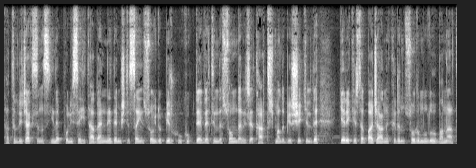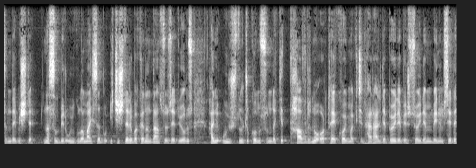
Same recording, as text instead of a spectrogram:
Hatırlayacaksınız yine polise hitaben ne demişti Sayın Soylu bir hukuk devletinde son derece tartışmalı bir şekilde gerekirse bacağını kırın sorumluluğu bana atın demişti. Nasıl bir uygulamaysa bu İçişleri Bakanı'ndan söz ediyoruz. Hani uyuşturucu konusundaki tavrını ortaya koymak için herhalde böyle bir söylemi benimsedi.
